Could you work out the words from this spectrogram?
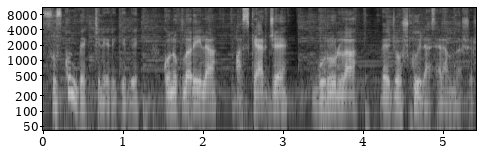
suskun bekçileri gibi konuklarıyla askerce, gururla ve coşkuyla selamlaşır.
